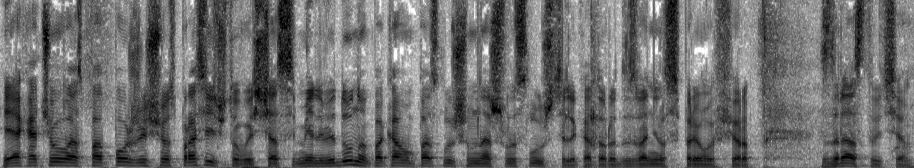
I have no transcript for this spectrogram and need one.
Я хочу вас попозже еще спросить, что вы сейчас имели в виду, но пока мы послушаем нашего слушателя, который дозвонился в прямой эфир. Здравствуйте.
